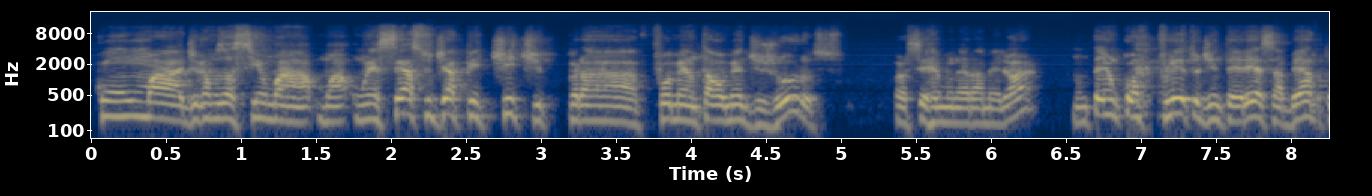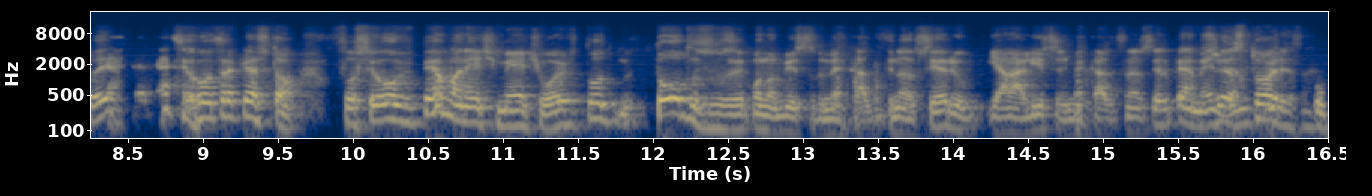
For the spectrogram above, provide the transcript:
com uma, digamos assim, uma, uma um excesso de apetite para fomentar aumento de juros, para se remunerar melhor? Não tem um conflito de interesse aberto aí? Essa é outra questão. Você ouve permanentemente hoje todo, todos os economistas do mercado financeiro e analistas de mercado financeiro permanentemente gestores, né? o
